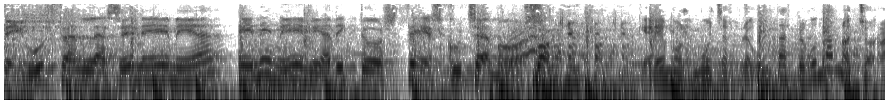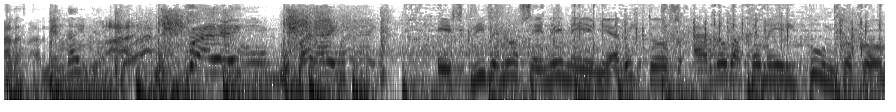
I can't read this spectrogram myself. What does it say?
¿Te gustan las NMA? En NM Adictos te escuchamos. Queremos muchas preguntas, preguntarnos chorradas también, da igual. Escríbenos en mmadictos.gmail.com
